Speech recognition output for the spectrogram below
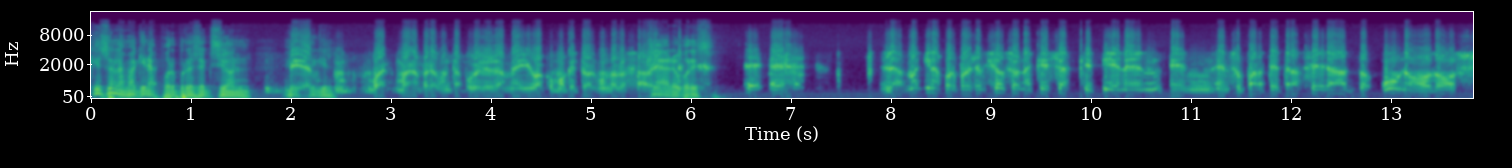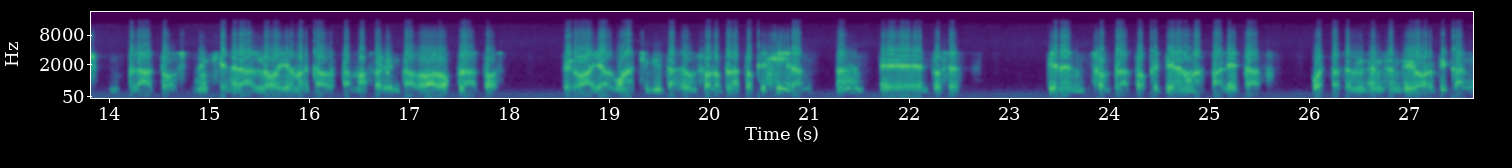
¿Qué son las máquinas por proyección? Bien, buena pregunta porque yo ya me iba como que todo el mundo lo sabe. Claro, por eso. Eh, eh, las máquinas por proyección son aquellas que tienen en, en su parte trasera uno o dos platos. En general hoy el mercado está más orientado a dos platos, pero hay algunas chiquitas de un solo plato que giran. ¿eh? entonces tienen son platos que tienen unas paletas puestas en sentido vertical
